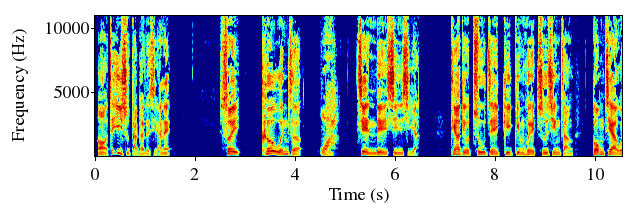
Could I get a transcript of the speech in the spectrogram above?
哦，这意思大概就是安尼。所以柯文哲哇，见猎心喜啊，听到租者基金会执行长讲这话，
